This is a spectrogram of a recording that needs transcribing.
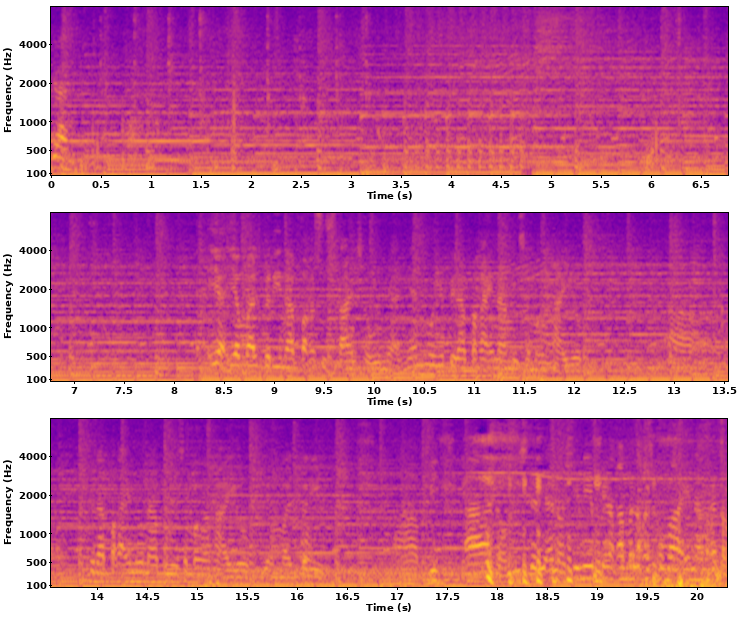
Yan, yan. Yeah, yung mulberry napakasustansya ho niyan. Yan ho yung pinapakain namin sa mga hayop. Ah, pinapakain ho namin yun sa mga hayop, yung mulberry. Ah, big, ah, ano, mystery, ano, sino yung pinakamalakas kumain ng, ano,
